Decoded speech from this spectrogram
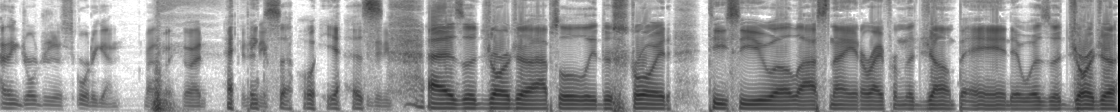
I think Georgia just scored again. By the way, go ahead. I Continue. think so. Yes, Continue. as uh, Georgia absolutely destroyed TCU uh, last night right from the jump, and it was uh, Georgia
